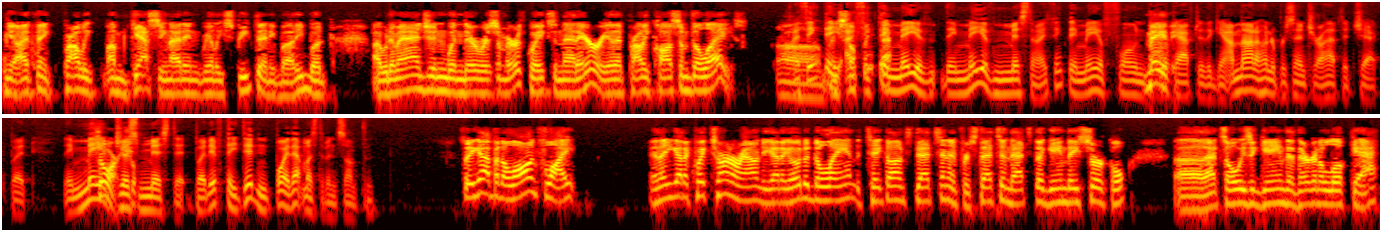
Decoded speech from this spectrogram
you know, I think probably, I'm guessing I didn't really speak to anybody, but I would imagine when there were some earthquakes in that area, that probably caused some delays. I think um, they, I think like they that. may have, they may have missed it. I think they may have flown back after the game. I'm not 100 percent sure. I'll have to check, but they may sure, have just sure. missed it. But if they didn't, boy, that must have been something. So you got but a long flight. And then you got a quick turnaround. You got to go to DeLand to take on Stetson. And for Stetson, that's the game they circle. Uh, that's always a game that they're going to look at.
